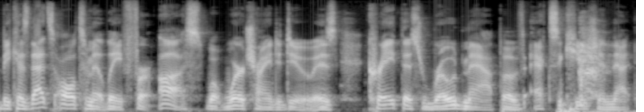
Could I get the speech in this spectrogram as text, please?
because that's ultimately for us what we're trying to do is create this roadmap of execution that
